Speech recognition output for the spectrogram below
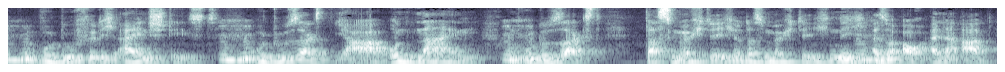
mhm. wo du für dich einstehst, mhm. wo du sagst ja und nein und wo du sagst, das möchte ich und das möchte ich nicht. Mhm. Also auch eine Art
